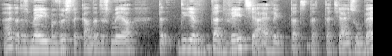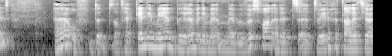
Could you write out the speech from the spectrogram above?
hè, dat is meer je bewuste kant. Dat is meer, dat, die, dat weet je eigenlijk dat, dat, dat jij zo bent. Hè? Of dat, dat herken je meer, ben je meer, meer bewust van. En het tweede getalletje,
